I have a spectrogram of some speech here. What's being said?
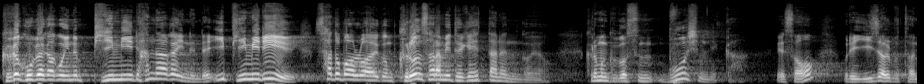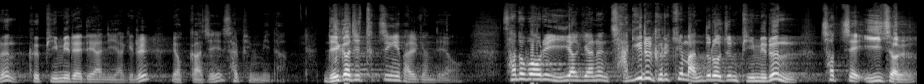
그가 고백하고 있는 비밀 하나가 있는데 이 비밀이 사도 바울로 하여금 그런 사람이 되게 했다는 거예요. 그러면 그것은 무엇입니까? 그래서 우리 2절부터는 그 비밀에 대한 이야기를 몇 가지 살핍니다. 네 가지 특징이 발견돼요. 사도 바울이 이야기하는 자기를 그렇게 만들어준 비밀은 첫째 2절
